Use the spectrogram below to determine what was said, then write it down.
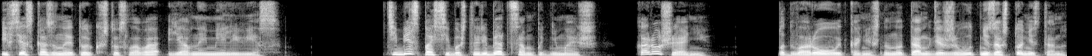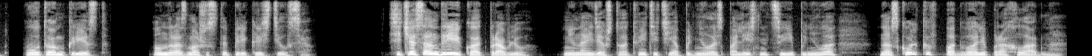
и все сказанные только что слова явно имели вес. «Тебе спасибо, что ребят сам поднимаешь. Хорошие они. Подворовывают, конечно, но там, где живут, ни за что не станут. Вот вам крест. Он размашисто перекрестился. «Сейчас Андрейку отправлю. Не найдя что ответить, я поднялась по лестнице и поняла, насколько в подвале прохладно.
